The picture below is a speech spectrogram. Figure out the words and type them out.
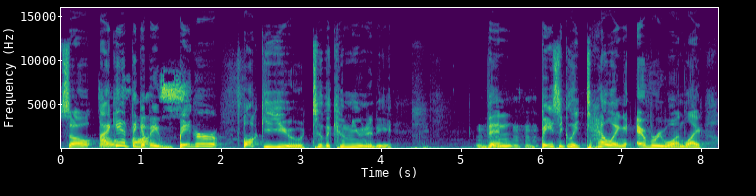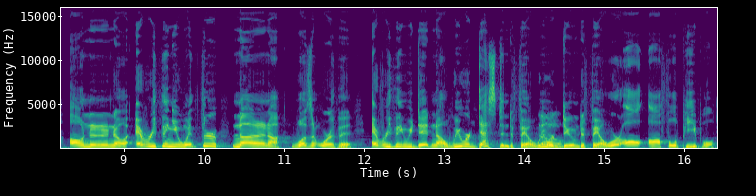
So I can't think of a bigger fuck you to the community Mm-hmm, than basically telling everyone like, oh no no no, everything you went through, no no no, wasn't worth it. Everything we did, no, we were destined to fail. We were doomed to fail. We're all awful people.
